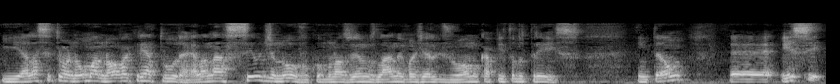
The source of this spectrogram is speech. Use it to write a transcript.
e ela se tornou uma nova criatura. Ela nasceu de novo, como nós vemos lá no Evangelho de João, no capítulo 3. Então, é, esse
